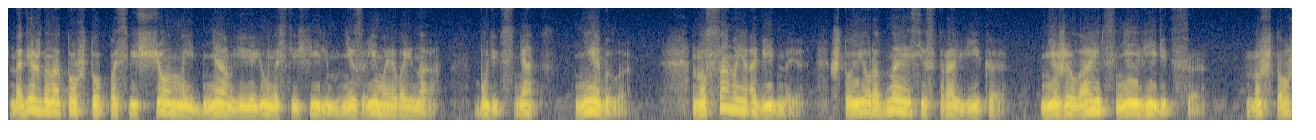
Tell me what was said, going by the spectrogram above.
Надежда на то, что посвященный дням ее юности фильм «Незримая война» будет снят, не было. Но самое обидное, что ее родная сестра Вика не желает с ней видеться. Ну что ж,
